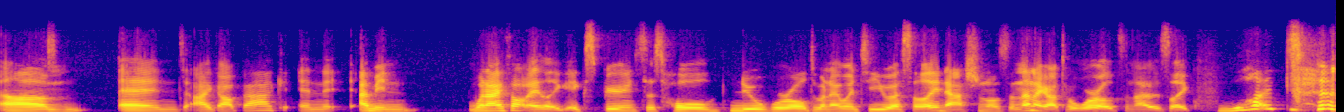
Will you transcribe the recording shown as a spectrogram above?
Um, and I got back and I mean when I thought I like experienced this whole new world when I went to USLA nationals and then I got to worlds and I was like, what? I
